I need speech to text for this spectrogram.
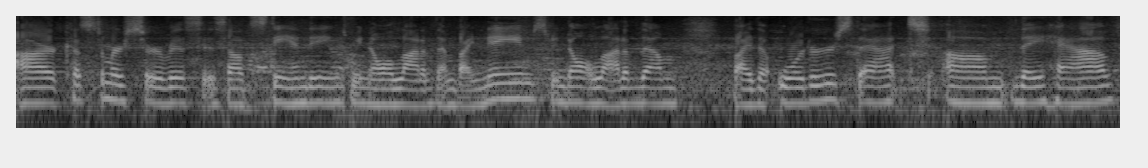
our customer service is outstanding. We know a lot of them by names. We know a lot of them by the orders that um, they have.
